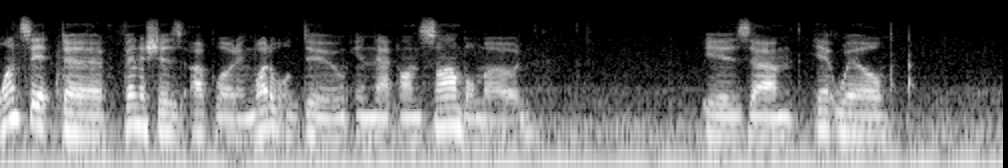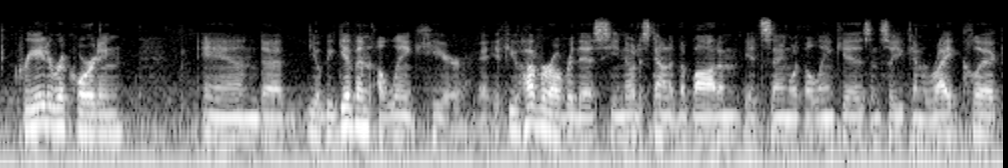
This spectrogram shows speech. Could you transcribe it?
Once it uh, finishes uploading, what it will do in that ensemble mode is um, it will create a recording and uh, you'll be given a link here. If you hover over this, you notice down at the bottom it's saying what the link is, and so you can right click,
